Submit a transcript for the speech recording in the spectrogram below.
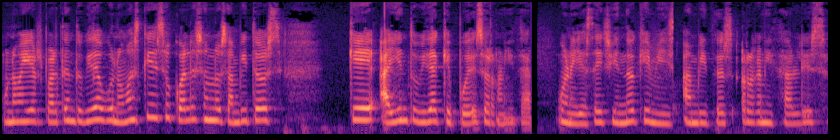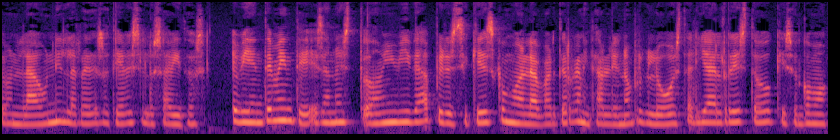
una mayor parte en tu vida. Bueno, más que eso, cuáles son los ámbitos que hay en tu vida que puedes organizar. Bueno, ya estáis viendo que mis ámbitos organizables son la uni, las redes sociales y los hábitos. Evidentemente, esa no es toda mi vida, pero sí que es como la parte organizable, ¿no? Porque luego estaría el resto, que son como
